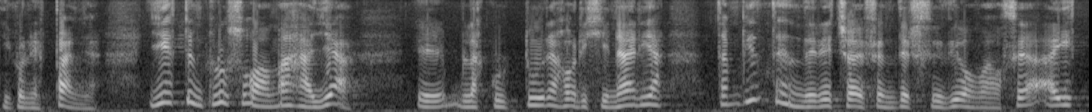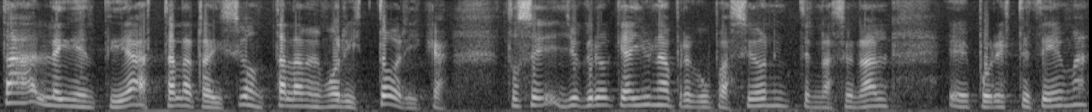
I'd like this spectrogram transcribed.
y con España. Y esto incluso va más allá. Eh, las culturas originarias también tienen derecho a defender su idioma. O sea, ahí está la identidad, está la tradición, está la memoria histórica. Entonces yo creo que hay una preocupación internacional eh, por este tema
